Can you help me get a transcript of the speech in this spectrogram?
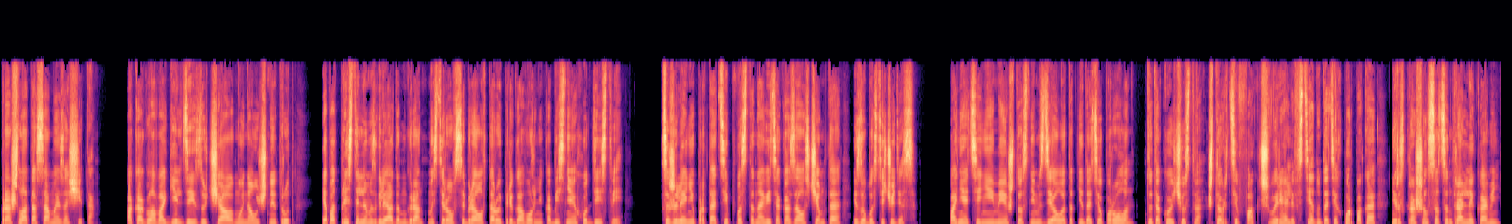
прошла та самая защита. Пока глава гильдии изучал мой научный труд, я под пристальным взглядом гранд-мастеров собирала второй переговорник, объясняя ход действий. К сожалению, прототип восстановить оказалось чем-то из области чудес. Понятия не имея, что с ним сделал этот недотепа Ролан, то такое чувство, что артефакт швыряли в стену до тех пор, пока не раскрошился центральный камень.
